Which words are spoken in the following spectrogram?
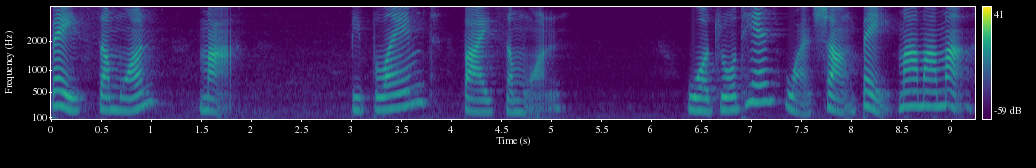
被 someone 骂。Be blamed by someone. 我昨天晚上被妈妈骂。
